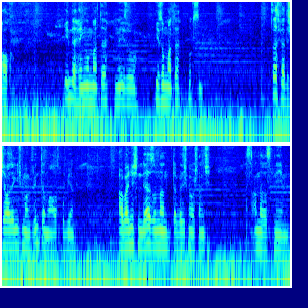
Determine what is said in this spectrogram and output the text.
auch in der Hängematte eine Iso Isomatte nutzen. Das werde ich aber, denke ich, mal im Winter mal ausprobieren. Aber nicht in der, sondern da werde ich mir wahrscheinlich was anderes nehmen.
